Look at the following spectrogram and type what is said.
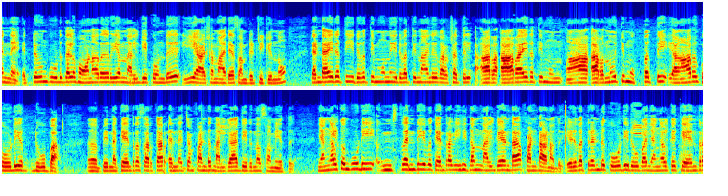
തന്നെ ഏറ്റവും കൂടുതൽ ഹോണറേറിയം നൽകിക്കൊണ്ട് ഈ ആശമാരെ സംരക്ഷിക്കുന്നു. രണ്ടായിരത്തി ഇരുപത്തിമൂന്ന് ഇരുപത്തിനാല് വർഷത്തിൽ ആറ- ആറായിരത്തി അറുന്നൂറ്റി മുപ്പത്തി ആറ് കോടി രൂപ പിന്നെ കേന്ദ്ര സർക്കാർ എൻ എച്ച് എം ഫണ്ട് നൽകാതിരുന്ന സമയത്ത്. ഞങ്ങൾക്കും കൂടി ഇൻസെന്റീവ് കേന്ദ്ര വിഹിതം നൽകേണ്ട ഫണ്ടാണത്. എഴുപത്തിരണ്ട് കോടി രൂപ ഞങ്ങൾക്ക് കേന്ദ്ര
